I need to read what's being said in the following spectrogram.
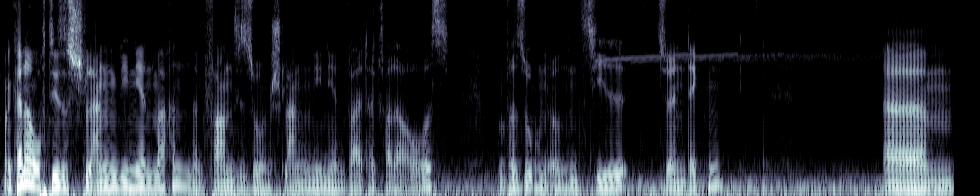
Man kann auch diese Schlangenlinien machen. Dann fahren sie so in Schlangenlinien weiter geradeaus und versuchen irgendein Ziel zu entdecken. Ähm...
